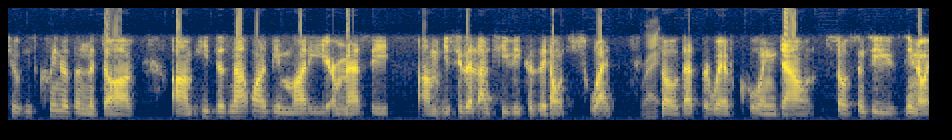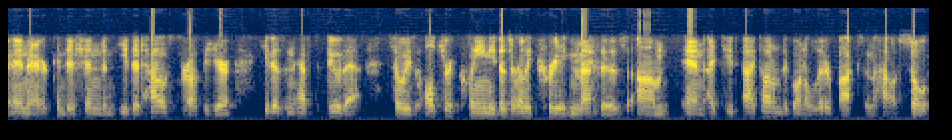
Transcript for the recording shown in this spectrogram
too. He's cleaner than the dog. Um, he does not want to be muddy or messy. Um, you see that on TV because they don't sweat. Right. So that's their way of cooling down. So since he's you know in an air conditioned and heated house throughout the year, he doesn't have to do that. So he's ultra clean. He doesn't really create messes. Um, and I, te- I taught him to go in a litter box in the house. So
